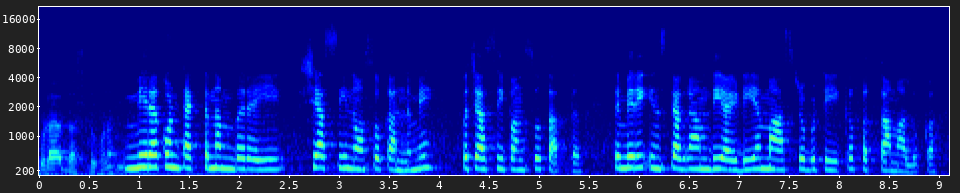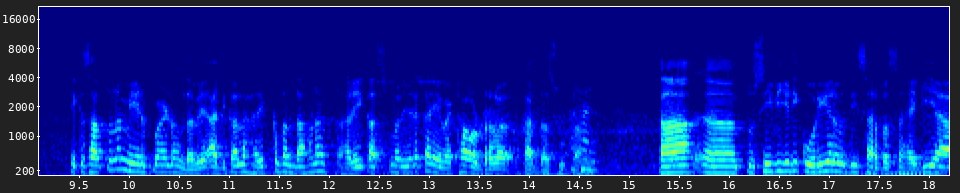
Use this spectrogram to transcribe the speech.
ਥੋੜਾ ਦੱਸ ਦਿਓ ਹਨਾ? ਮੇਰਾ ਕੰਟੈਕਟ ਨੰਬਰ ਹੈ ਜੀ 86991 85507 ਤੇ ਮੇਰੀ ਇੰਸਟਾਗ੍ਰam ਦੀ ਆਈਡੀ ਹੈ ਮਾਸਟਰ ਬੁਟੀਕ ਫੱਤਾ ਮਾਲੂਕਾ। ਇੱਕ ਸਭ ਤੋਂ ਨਾ ਮੇਨ ਪੁਆਇੰਟ ਹੁੰਦਾ ਵੀਰੇ ਅੱਜ ਕੱਲ ਹਰ ਇੱਕ ਬੰਦਾ ਹਨਾ ਹਰੇਕ ਕਸਟਮਰ ਜਿਹੜਾ ਘਰੇ ਬੈਠਾ ਆਰਡਰ ਕਰਦਾ ਸੂਟਾਂ ਨੂੰ। ਤਾਂ ਤੁਸੀਂ ਵੀ ਜਿਹੜੀ ਕੋਰੀਅਰ ਦੀ ਸਰਵਿਸ ਹੈਗੀ ਆ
